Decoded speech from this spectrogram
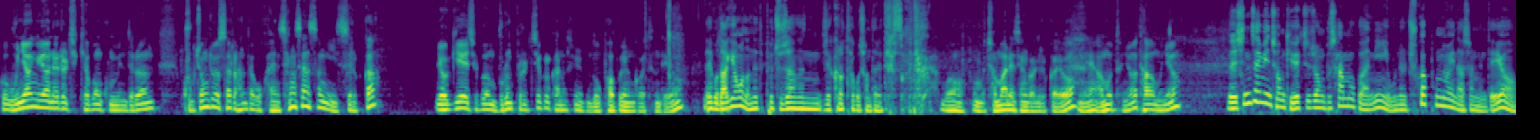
그 운영위원회를 지켜본 국민들은 국정조사를 한다고 과연 생산성이 있을까? 여기에 지금 물음표를 찍을 가능성이 좀 높아 보이는 것 같은데요. 네, 뭐 나경원 원내대표 주장은 이제 그렇다고 전달해 드렸습니다. 뭐, 뭐 저만의 생각일까요? 네, 아무튼요. 다음은요. 네, 신재민 전 기획재정부 사무관이 오늘 추가 폭로에 나섰는데요.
